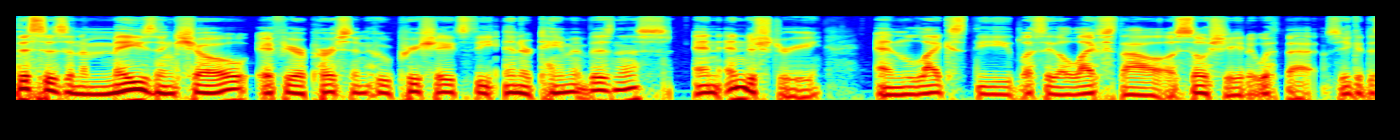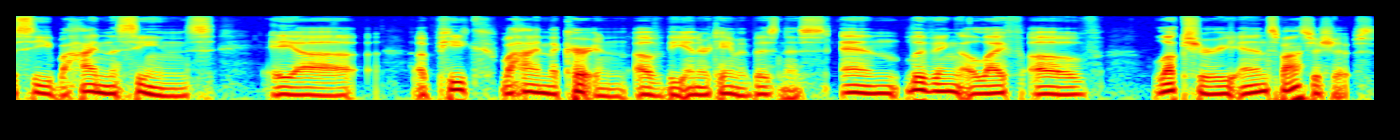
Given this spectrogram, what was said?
this is an amazing show if you're a person who appreciates the entertainment business and industry and likes the, let's say, the lifestyle associated with that. So you get to see behind the scenes a, uh, a peek behind the curtain of the entertainment business and living a life of luxury and sponsorships.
